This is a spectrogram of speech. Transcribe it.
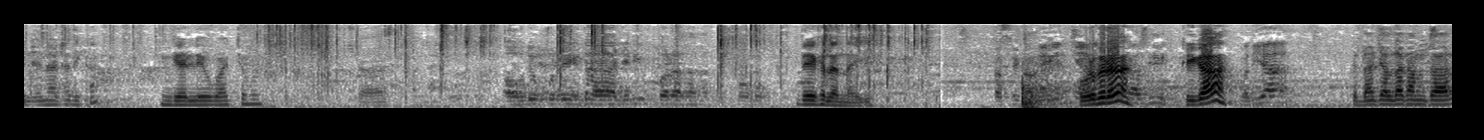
ਕਿੰਨੇ ਨਟ ਦੇਖਾਂ? ਗਿਣ ਲਿਓ ਬਾਅਦ 'ਚ ਹੁਣ। ਚਾਰ ਉਹਦੇ ਉੱਪਰ ਦੇਖਦਾ ਹੈ ਜਿਹੜੀ ਉੱਪਰ ਆ ਉਹ ਦੇਖ ਲੈਂਦਾ ਜੀ। ਹੋਰ ਫਿਰ? ਠੀਕ ਆ? ਵਧੀਆ। ਕਿੱਦਾਂ ਚੱਲਦਾ ਕੰਮਕਾਰ?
